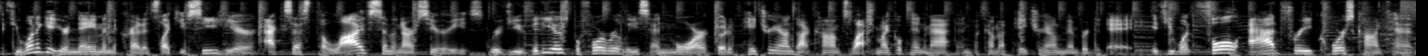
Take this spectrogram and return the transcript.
If you want to get your name in the credits like you see here, access the live seminar series, review videos before release, and more, go to patreon.com slash michaelpennmath and become a Patreon member today. If you want full ad-free course content,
